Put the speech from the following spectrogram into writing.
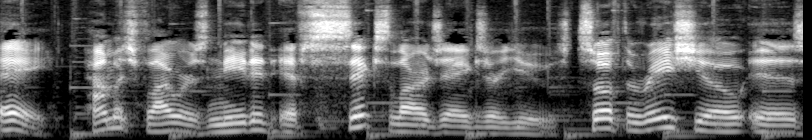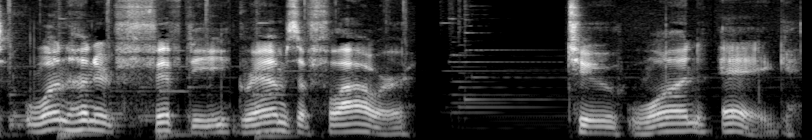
A. How much flour is needed if six large eggs are used? So if the ratio is 150 grams of flour to one egg,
